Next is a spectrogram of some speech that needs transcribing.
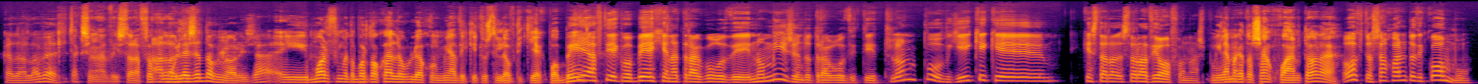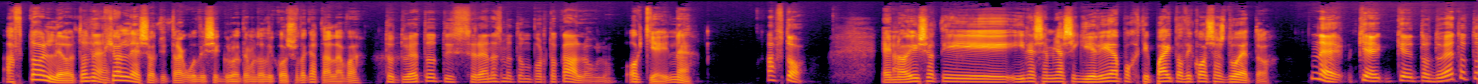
Κατάλαβες. Κοίταξε να δεις τώρα. Αυτό που Αλλά μου δι- λες δεν το γνώριζα. Η Μόρφη με τον Πορτοκάλογλου έχουν μια δική τους τηλεοπτική εκπομπή. Και αυτή η εκπομπή έχει ένα τραγούδι, νομίζω είναι το τραγούδι τίτλων, που βγήκε και, και στα, στο ραδιόφωνο, ας πούμε. Μιλάμε για το Σαν Χουάν τώρα; Όχι, το Σαν Χουάν είναι το δικό μου. Αυτό λέω. Τότε Ναι. ποιο λες ότι τραγούδι συγκρούεται με το δικό σου, δεν κατάλαβα. Το ντουέτο της Ρένας με τον Πορτοκάλογλου. Οκ, ναι. Αυτό. Εννοείς ότι είναι σε μια συγκυρία που χτυπάει το δικό σας ντουέτο; Ναι, και, και το ντουέτο το,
